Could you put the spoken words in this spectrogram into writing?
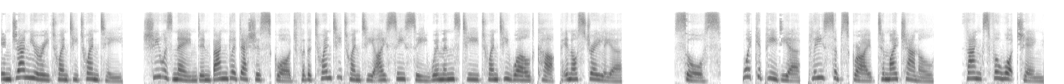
In January 2020, she was named in Bangladesh's squad for the 2020 ICC Women's T20 World Cup in Australia. Source. Wikipedia, please subscribe to my channel. Thanks for watching.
